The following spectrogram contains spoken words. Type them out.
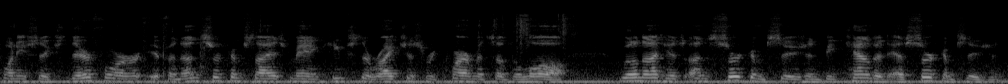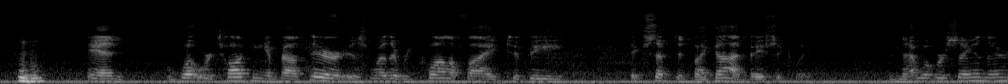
26. Therefore, if an uncircumcised man keeps the righteous requirements of the law, will not his uncircumcision be counted as circumcision? Mm-hmm. And what we're talking about there is whether we qualify to be accepted by God, basically. Isn't that what we're saying there?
